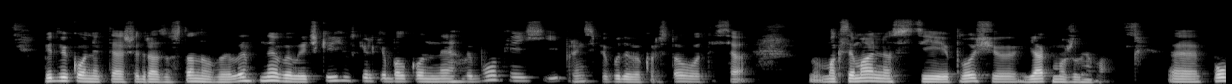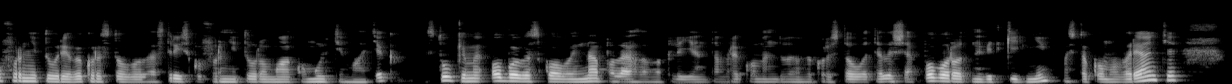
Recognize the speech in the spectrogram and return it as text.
Підвіконник теж відразу встановили. Невеличкий, оскільки балкон не глибокий і, в принципі, буде використовуватися ну, максимально з цією площею, як можливо. Е, По фурнітурі використовували австрійську фурнітуру Mako Multimatic. Стулки ми обов'язково і наполегливо клієнтам рекомендуємо використовувати лише поворотно відкидні, ось в такому варіанті,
